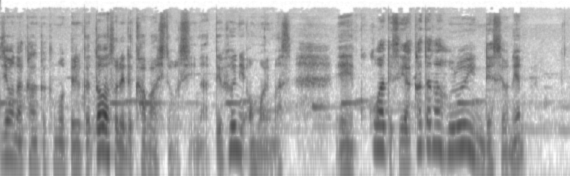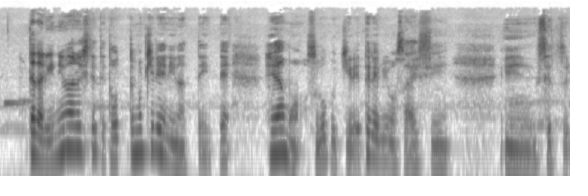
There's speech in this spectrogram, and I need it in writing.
じような感覚持ってる方はそれでカバーしてほしいなっていうふうに思います。えー、ここはですね館が古いんですよね。ただリニューアルしててとっても綺麗になっていて部屋もすごく綺麗テレビも最新、設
